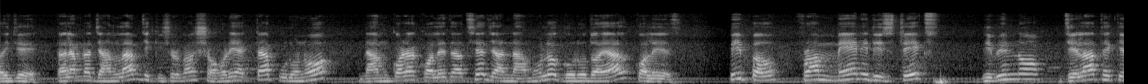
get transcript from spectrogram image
ওই যে, তাহলে আমরা জানলাম যে কিশোরগঞ্জ শহরে একটা পুরনো নামকরা কলেজ আছে, যার নাম হলো Gurudayal college. People from many districts বিভিন্ন জেলা থেকে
